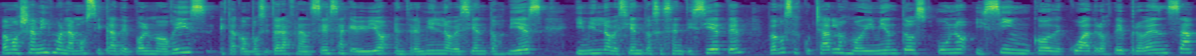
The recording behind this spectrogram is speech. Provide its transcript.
Vamos ya mismo a la música de Paul Maurice, esta compositora francesa que vivió entre 1910 y 1967. Vamos a escuchar los movimientos 1 y 5 de cuadros de Provenza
